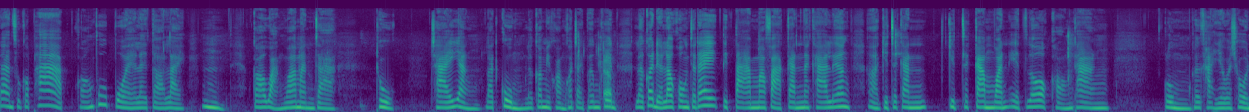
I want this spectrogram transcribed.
ด้านสุขภาพของผู้ป่วยอะไรต่ออะไรอืมก็หวังว่ามันจะถูกใช้อย่างรัดกลุ่ม แล้วก็มีความเข้าใจเพิ่มขึ้น แล้วก็เดี๋ยวเราคงจะได้ติดตามมาฝากกันนะคะ เรื่องอกิจกรรม กิจกรรมวันเอ็ดโลกของทางกลุ่มเครือข่ายเยาวชน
